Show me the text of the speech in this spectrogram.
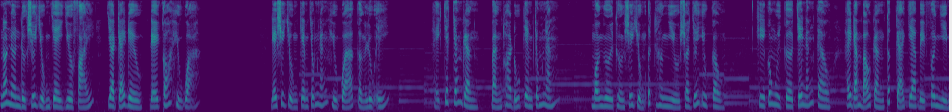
Nó nên được sử dụng dày vừa phải và trải đều để có hiệu quả. Để sử dụng kem chống nắng hiệu quả cần lưu ý. Hãy chắc chắn rằng bạn thoa đủ kem chống nắng. Mọi người thường sử dụng ít hơn nhiều so với yêu cầu. Khi có nguy cơ cháy nắng cao, hãy đảm bảo rằng tất cả da bị phơi nhiễm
